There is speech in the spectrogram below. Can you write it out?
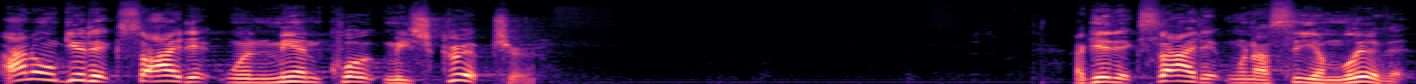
I don't get excited when men quote me scripture. I get excited when I see them live it.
